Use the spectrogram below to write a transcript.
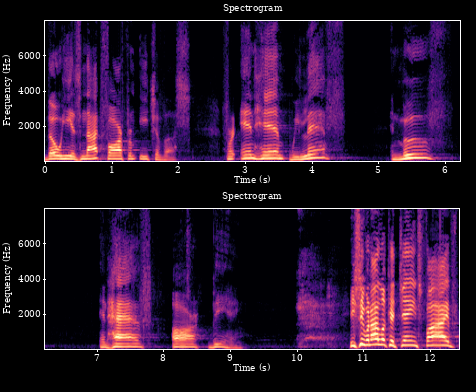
though he is not far from each of us. For in him we live and move and have our being. You see, when I look at James 5,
